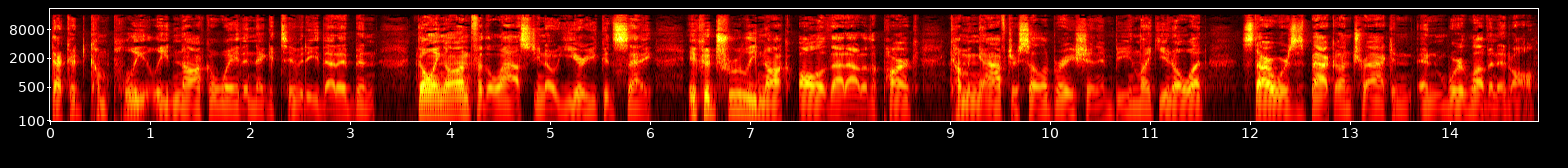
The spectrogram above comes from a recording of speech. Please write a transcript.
that could completely knock away the negativity that had been going on for the last, you know, year, you could say. It could truly knock all of that out of the park coming after celebration and being like, you know what? Star Wars is back on track and, and we're loving it all.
